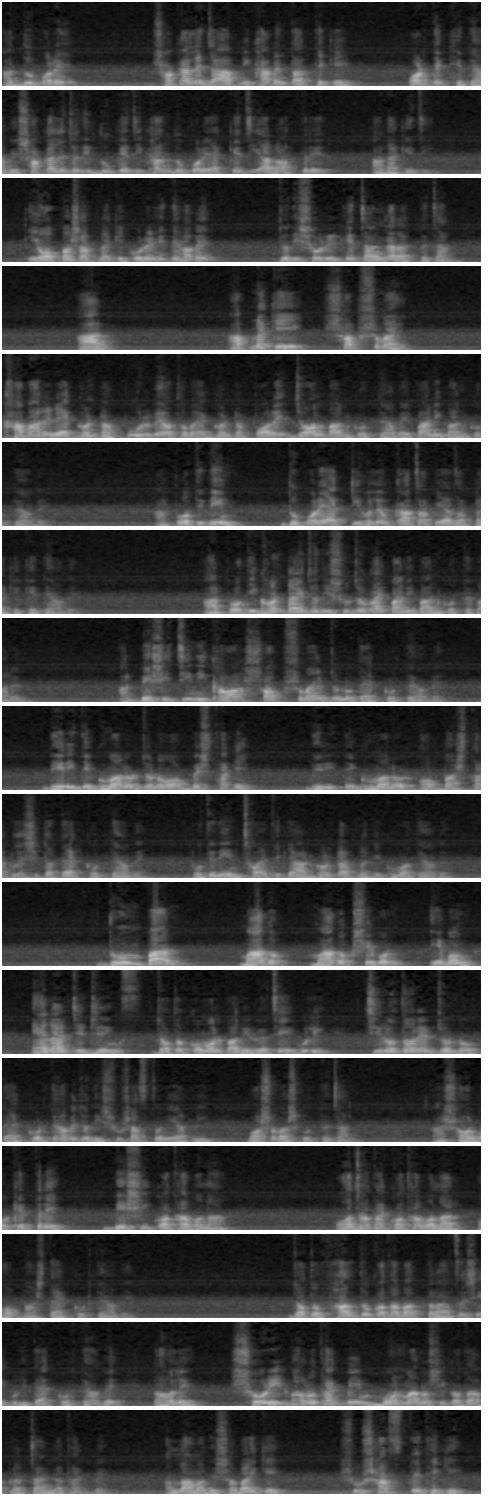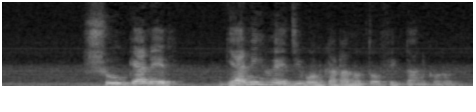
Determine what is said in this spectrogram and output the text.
আর দুপুরে সকালে যা আপনি খাবেন তার থেকে অর্ধেক খেতে হবে। সকালে যদি দু কেজি খান, দুপুরে এক কেজি, আর রাত্রে আধা কেজি। এই অভ্যাস আপনাকে করে নিতে হবে যদি শরীরকে চাঙ্গা রাখতে চান। আর আপনাকে সব সময় খাবারের এক ঘণ্টা পূর্বে অথবা এক ঘণ্টা পরে জল পান করতে হবে, পানি পান করতে হবে। আর প্রতিদিন দুপুরে একটি হলেও কাঁচা পেঁয়াজ আপনাকে খেতে হবে। আর প্রতি ঘন্টায় যদি সুযোগ হয় পানি পান করতে পারেন। আর বেশি চিনি খাওয়া সব সময়ের জন্য ত্যাগ করতে হবে। দেরিতে ঘুমানোর জন্য অভ্যেস থাকে, দেরিতে ঘুমানোর অভ্যাস থাকলে সেটা ত্যাগ করতে হবে। প্রতিদিন ছয় থেকে আট ঘণ্টা আপনাকে ঘুমাতে হবে। ধূমপান মাদক মাদক সেবন এবং এনার্জি ড্রিঙ্কস যত কোমল পানি রয়েছে, এগুলি চিরতরের জন্য ত্যাগ করতে হবে যদি সুস্বাস্থ্য নিয়ে আপনি বসবাস করতে চান। আর সর্বক্ষেত্রে বেশি কথা বলা, অযথা কথা বলার অভ্যাস ত্যাগ করতে হবে। যত ফালতু কথাবার্তা আছে সেগুলি ত্যাগ করতে হবে, তাহলে শরীর ভালো থাকবে, মন মানসিকতা আপনার চাঙ্গা থাকবে। আল্লাহ আমাদের সবাইকে সুস্বাস্থ্যে থেকে সুজ্ঞানের জ্ঞানী হয়ে জীবন কাটানো তৌফিক দান করুন।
